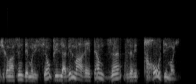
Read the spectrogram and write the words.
j'ai commencé une démolition, puis la ville m'a arrêté en me disant Vous avez trop démoli.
